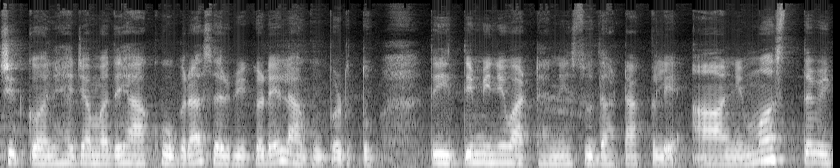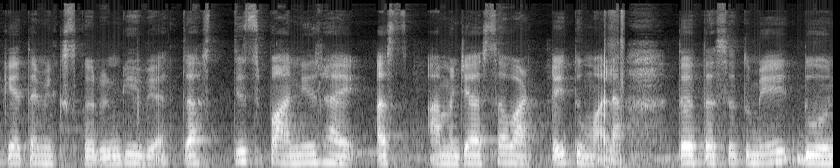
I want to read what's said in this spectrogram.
चिकन ह्याच्यामध्ये हा खोबरा सर्वीकडे लागू पडतो. तर इथे मी वाटाणे सुद्धा टाकले आणि मस्तपैकी आता मिक्स करून घेऊया. जास्तीच पाणी राह अस म्हणजे असं वाटतंय तुम्हाला. तर तसं तुम्ही दोन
